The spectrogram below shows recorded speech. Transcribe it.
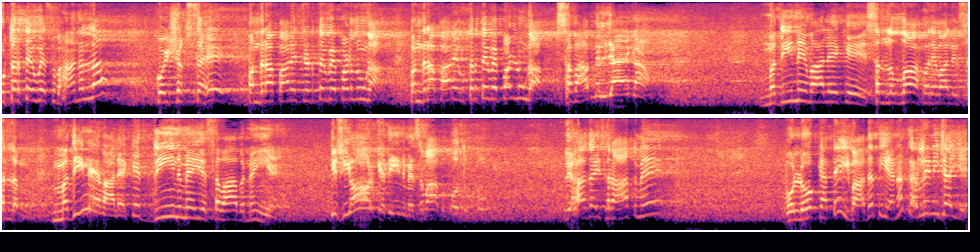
اترتے ہوئے سبحان اللہ، کوئی شخص کہے، پندرہ پارے چڑھتے ہوئے پڑھ لوں گا، پندرہ پارے اترتے ہوئے پڑھ لوں گا، ثواب مل جائے گا۔ مدینے والے کے صلی اللہ علیہ وآلہ وسلم، مدینے والے کے دین میں یہ ثواب نہیں ہے۔ کسی اور کے دین میں ثواب ہو تو لہذا اس رات میں وہ لوگ کہتے ہیں، عبادت ہی ہے نا، کر لینی چاہیے۔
